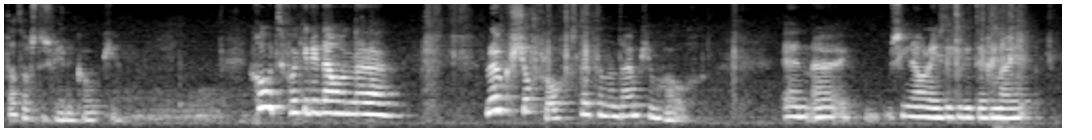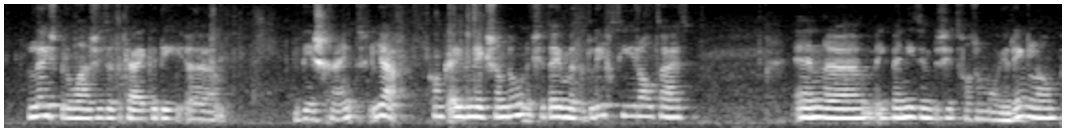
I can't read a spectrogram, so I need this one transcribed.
Dat was dus weer een koopje. Goed, vond je dit nou een uh, leuke shopvlog? Steek dan een duimpje omhoog. En uh, ik zie nou ineens dat jullie tegen mijn leesbril aan zitten te kijken die weer schijnt. Ja, kan ik even niks aan doen. Ik zit even met het licht hier altijd. En ik ben niet in bezit van zo'n mooie ringlamp.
